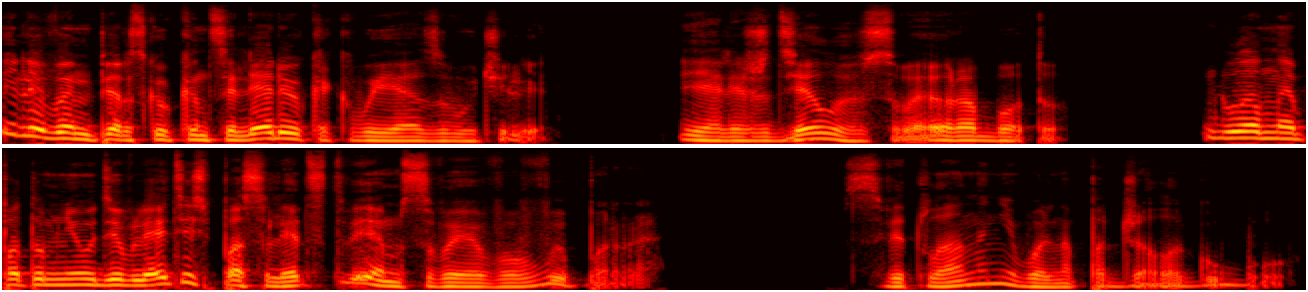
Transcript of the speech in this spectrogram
или в имперскую канцелярию, как вы и озвучили. Я лишь делаю свою работу. Главное, потом не удивляйтесь последствиям своего выбора». Светлана невольно поджала губу.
